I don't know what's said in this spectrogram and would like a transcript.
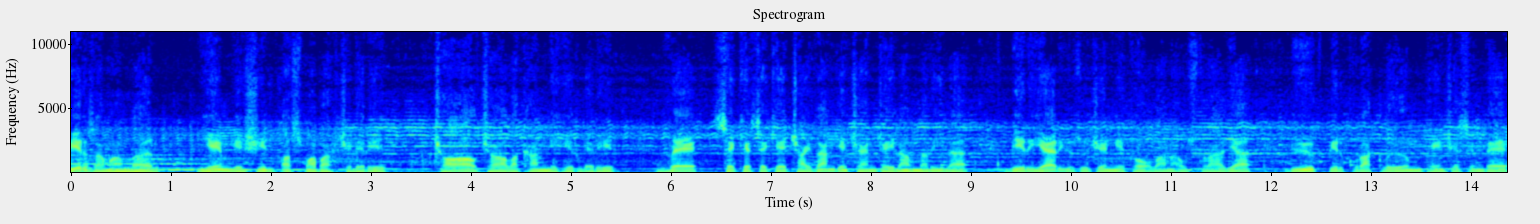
Bir zamanlar yemyeşil asma bahçeleri, çağal çağal akan nehirleri ve seke seke çaydan geçen ceylanlarıyla bir yeryüzü cenneti olan Avustralya, büyük bir kuraklığın pençesinde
